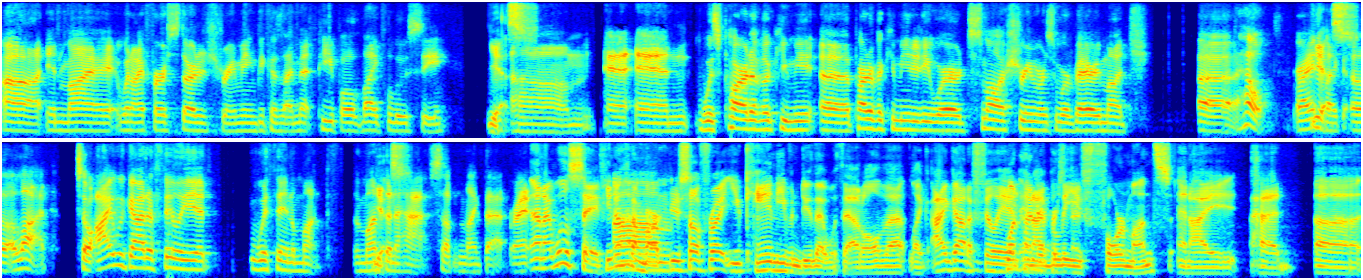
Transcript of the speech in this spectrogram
Uh, in my when I first started streaming because I met people like Lucii, yes. um, and, and was part of a commu- uh, part of a community where smaller streamers were very much uh, helped, right? Yes. Like a, a lot. So I would got affiliate within a month a month and a half, something like that, right? And I will say, if you know how to market Um, yourself right, you can even do that without all that. Like I got affiliate in I 100%. believe four months, and I had uh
